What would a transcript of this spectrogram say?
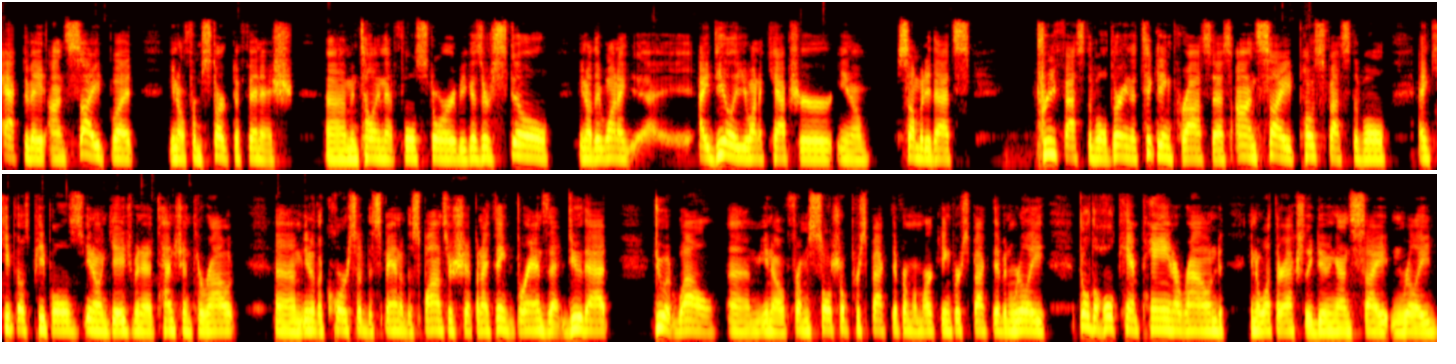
activate on site, but you know from start to finish um, and telling that full story because there's still you know they want to uh, ideally you want to capture you know somebody that's pre-festival during the ticketing process on site post festival and keep those people's you know engagement and attention throughout um, you know the course of the span of the sponsorship. And i think brands that do that do it well, um, you know, from social perspective, from a marketing perspective, and really build a whole campaign around, you know, what they're actually doing on site and really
